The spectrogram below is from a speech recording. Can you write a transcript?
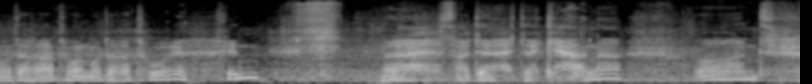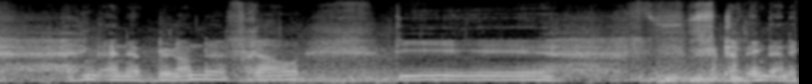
Moderator und Moderatorin, äh, das war der, der Kerner und irgendeine blonde Frau, die, ich glaube, irgendeine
